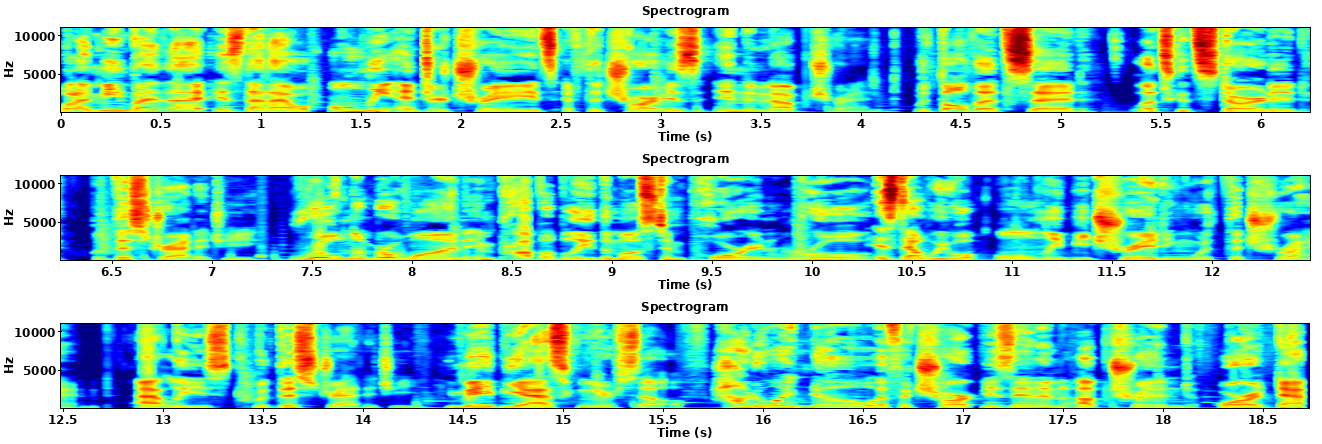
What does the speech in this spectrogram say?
What I mean by that is that I will only enter trades if the chart is in an uptrend. With all that said, let's get started with this strategy. Rule number one, and probably the most important rule, is that we will only be trading with the trend, at least with this strategy. You may be asking yourself, how do I know if a chart is in an uptrend or a downtrend?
